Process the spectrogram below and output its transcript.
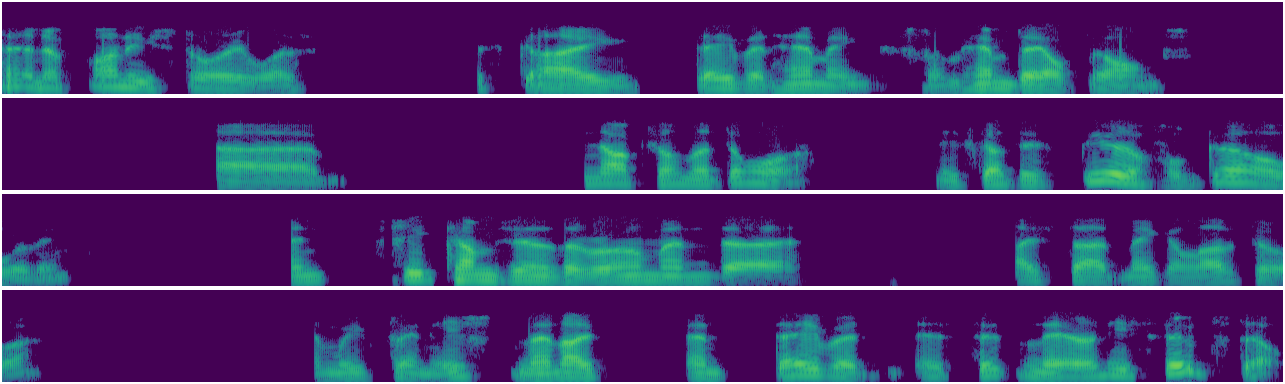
and a funny story was this guy David Hemmings from Hemdale Films uh, knocks on the door. He's got this beautiful girl with him, and she comes into the room, and uh, I start making love to her, and we finished. And then I and David is sitting there, and he's suit still.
